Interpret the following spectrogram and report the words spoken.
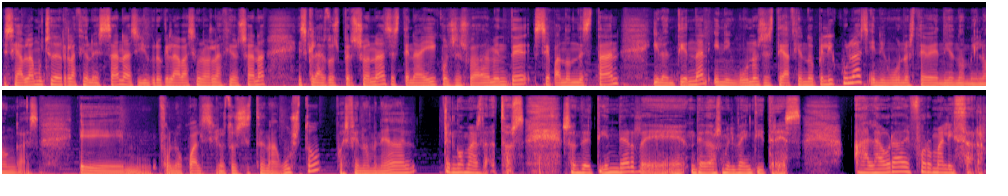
Se habla mucho de relaciones sanas y yo creo que la base de una relación sana es que las dos personas estén ahí consensuadamente, sepan dónde están y lo entiendan y ninguno se esté haciendo películas y ninguno esté vendiendo milongas. Eh, con lo cual, si los dos estén a gusto, pues fenomenal. Tengo más datos. Son de Tinder de, de, 2023. A la hora de formalizar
